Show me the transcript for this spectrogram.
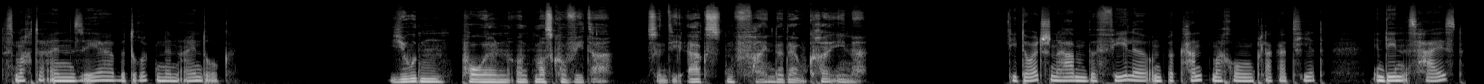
das machte einen sehr bedrückenden Eindruck. Juden, Polen und Moskowiter sind die ärgsten Feinde der Ukraine. Die Deutschen haben Befehle und Bekanntmachungen plakatiert, in denen es heißt,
